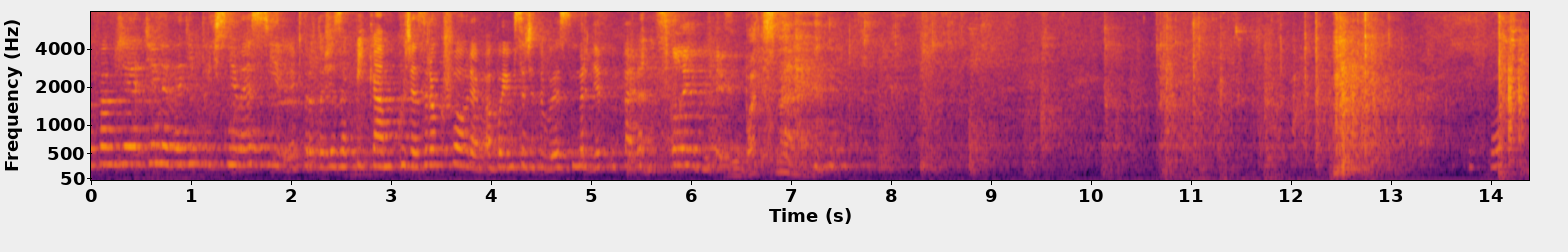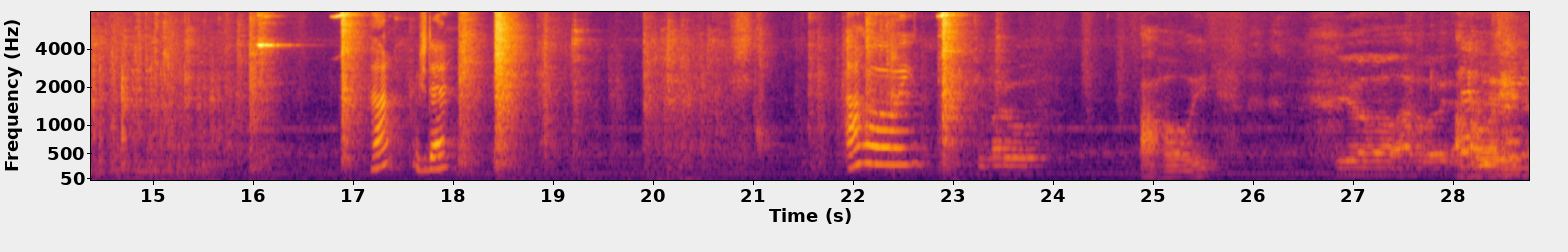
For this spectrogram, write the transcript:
Doufám, že ti nevadí plísňové síry, protože zapíkám kuře s rockforem a bojím se, že to bude smrdět úplně na celý byt. Vůbec ne. Ha? Už jde? Ahoj. Ahoj. Jo, ahoj. Ahoj. Ahoj,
